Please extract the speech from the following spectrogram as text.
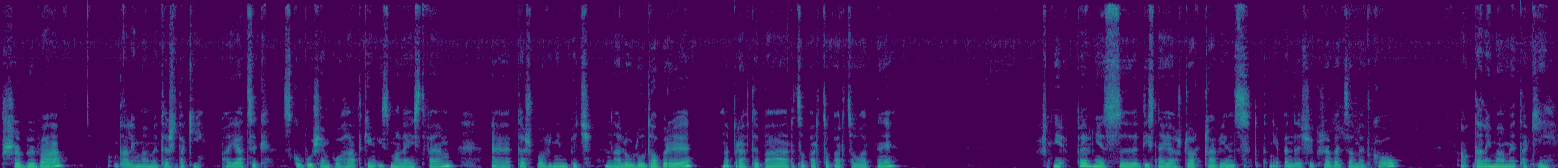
przebywa. Dalej mamy też taki pajacyk z kubusiem puchatkiem i z maleństwem. E, Też powinien być na Lulu dobry. Naprawdę bardzo, bardzo, bardzo ładny. Nie, pewnie z Disneya z George'a, więc tutaj nie będę się grzebać za metką. O, dalej mamy taki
